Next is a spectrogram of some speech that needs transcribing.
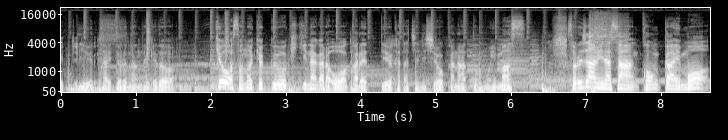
っていうタイトルなんだけど今日はその曲を聴きながらお別れっていう形にしようかなと思います。それじゃあ皆さん今回も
